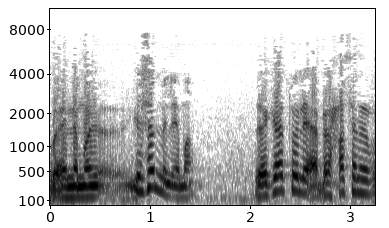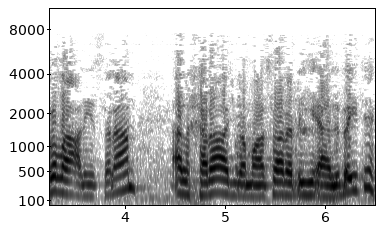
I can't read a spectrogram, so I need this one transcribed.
وإنما يسمي الإمام. ذكرت لأبي الحسن الرضا عليه السلام الخراج وما صار به أهل بيته.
